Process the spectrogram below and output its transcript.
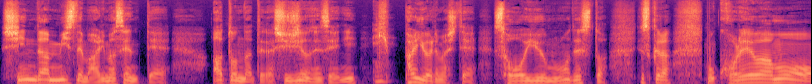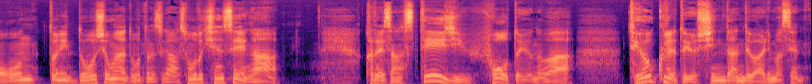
診断ミスでもありませんって、後になってから主治医の先生にきっぱり言われまして、そういうものですと。ですから、もうこれはもう本当にどうしようもないと思ったんですが、その時先生が、片井さん、ステージ4というのは、手遅れという診断ではありません。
